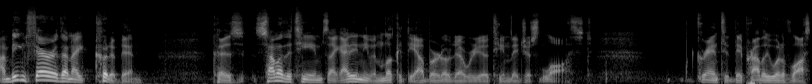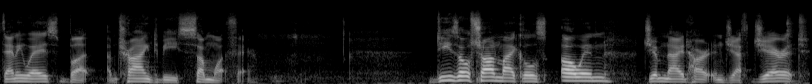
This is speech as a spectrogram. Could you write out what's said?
I'm being fairer than I could have been. Because some of the teams, like, I didn't even look at the Alberto Del Rio team, they just lost. Granted, they probably would have lost anyways, but I'm trying to be somewhat fair. Diesel, Shawn Michaels, Owen, Jim Neidhart, and Jeff Jarrett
